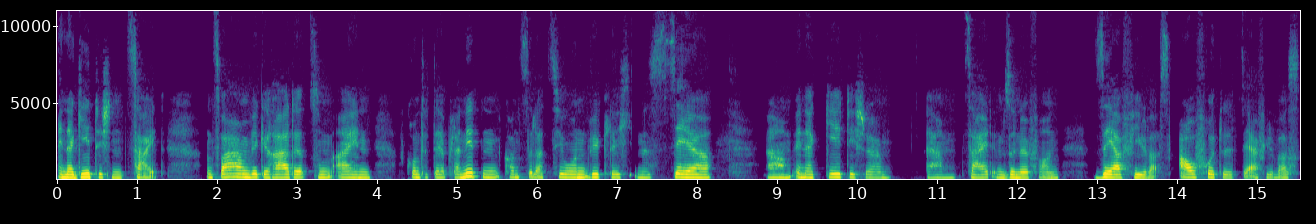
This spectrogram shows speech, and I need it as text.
energetischen Zeit. Und zwar haben wir gerade zum einen aufgrund der Planetenkonstellation wirklich eine sehr ähm, energetische ähm, Zeit im Sinne von sehr viel was aufrüttelt, sehr viel was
